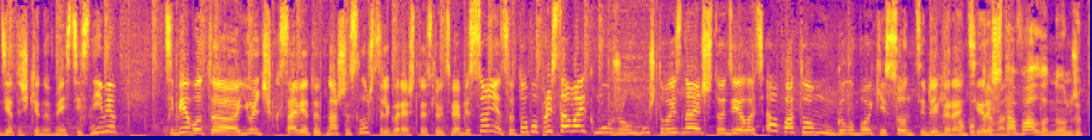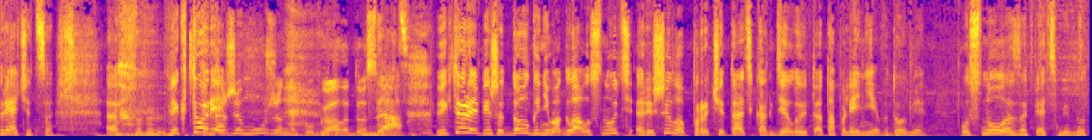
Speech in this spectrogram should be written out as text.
Деточкина вместе с ними. Тебе вот, э, Юлечка, советуют наши слушатели, говорят, что если у тебя бессонница, то поприставай к мужу. Муж твой знает, что делать, а потом глубокий сон тебе гарантирован. приставала, но он же прячется. Э, Ты Виктория... даже мужа напугала до Да, смерти. Виктория пишет, долго не могла уснуть, решила прочитать, как делают отопление в доме. Уснула за пять минут.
